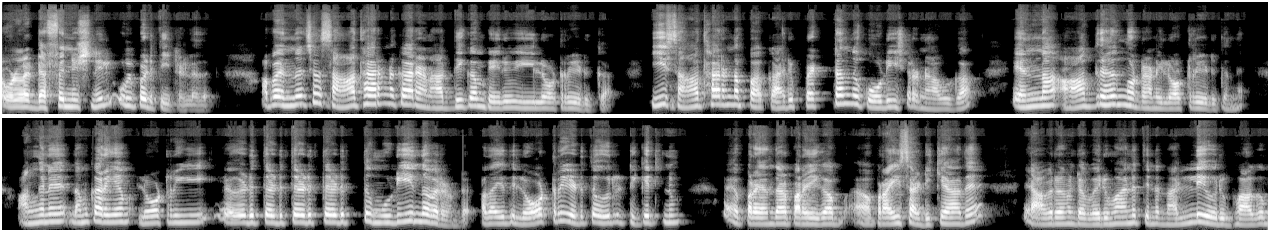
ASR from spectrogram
ഉള്ള ഡെഫിനിഷനിൽ ഉൾപ്പെടുത്തിയിട്ടുള്ളത്. അപ്പോൾ എന്ന് വെച്ചാൽ സാധാരണക്കാരാണ് അധികം പേരും ഈ ലോട്ടറി എടുക്കുക. ഈ സാധാരണക്കാർ പെട്ടെന്ന് കോടീശ്വരനാവുക എന്ന ആഗ്രഹം കൊണ്ടാണ് ഈ ലോട്ടറി എടുക്കുന്നത്. അങ്ങനെ നമുക്കറിയാം ലോട്ടറി എടുത്തെടുത്തെടുത്തെടുത്ത് മുടിയുന്നവരുണ്ട്. അതായത് ലോട്ടറി എടുത്ത ഒരു ടിക്കറ്റിനും എന്താ പറയുക പ്രൈസ് അടിക്കാതെ അവരവന്റെ വരുമാനത്തിന്റെ നല്ലൊരു ഭാഗം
